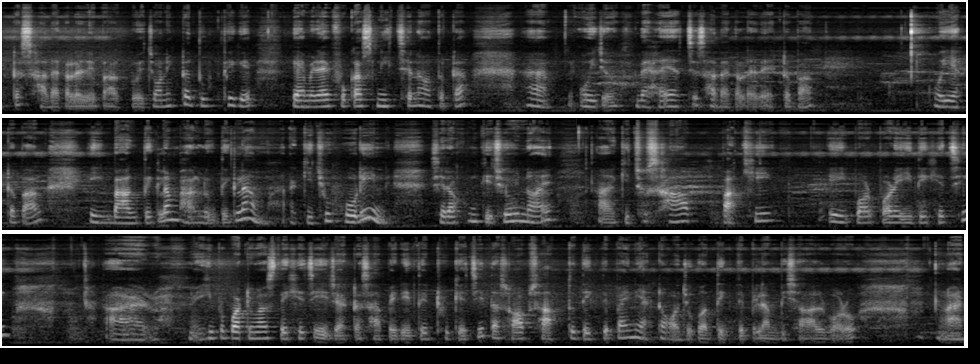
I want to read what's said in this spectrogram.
একটা সাদা কালারের বাঘ রয়েছে। অনেকটা দূর থেকে ক্যামেরায় ফোকাস নিচ্ছে না অতটা। হ্যাঁ ওই যে দেখা যাচ্ছে সাদা কালারের একটা বাঘ। ওই একটা বাঘ। এই বাঘ দেখলাম, ভাল্লুক দেখলাম, আর কিছু হরিণ, সেরকম কিছুই নয়। আর কিছু সাপ, পাখি, এই পরপর এই দেখেছি। আর হিপোপটেমাস দেখেছি, এই যে একটা সাপের এতে ঢুকেছি। তা সব সাপ তো দেখতে পাইনি, একটা অজগর দেখতে পেলাম, বিশাল বড়। আর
